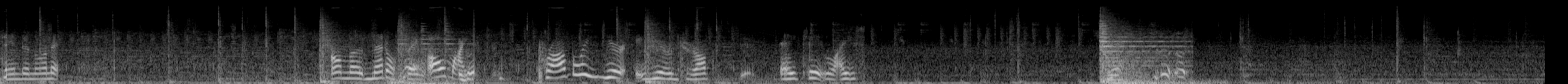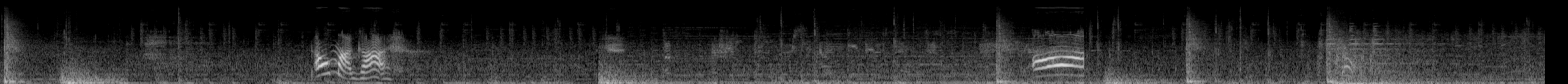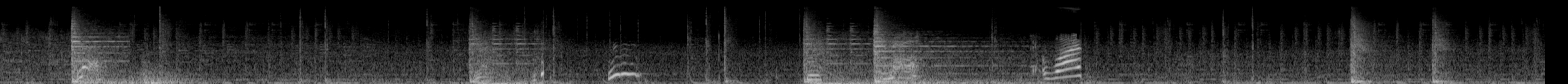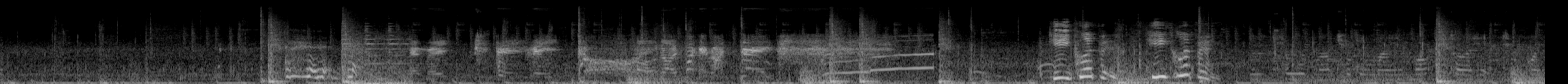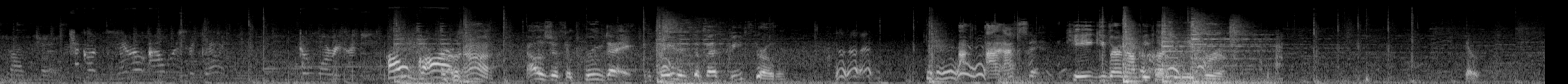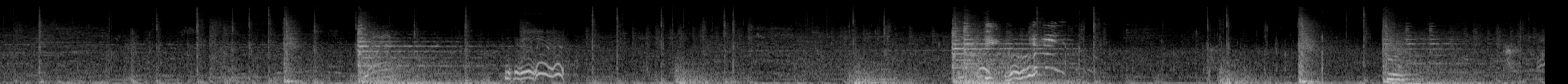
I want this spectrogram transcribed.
standing on it. On the metal thing. Oh my. Probably your your drop AK lights. oh my gosh. What? He clipping. He clipping. Oh god. Nah, that was just to prove that Kate is the best beat thrower. I, I, I said, Keag, you better not be touching me for real.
